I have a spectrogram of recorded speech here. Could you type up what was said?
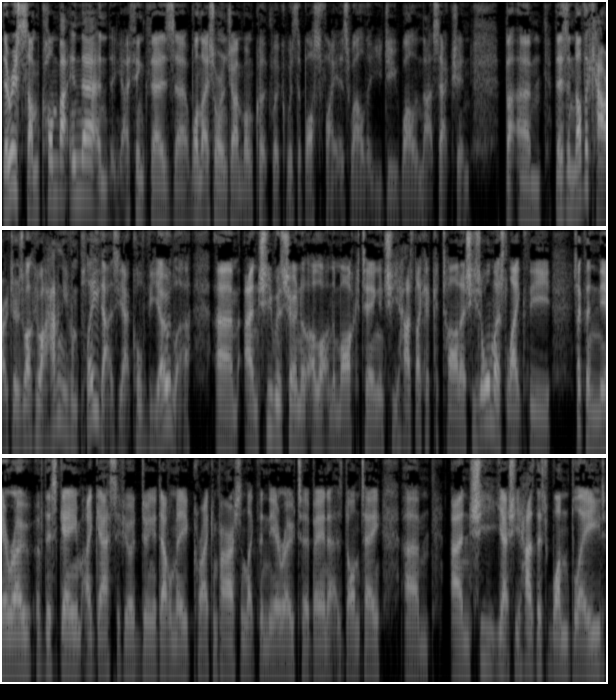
there is some combat in there, and I think there's uh, one that I saw in Bomb Quick Look was the boss fight as well that you do while in that section. But um, there's another character as well who I haven't even played as yet called Viola, um, and she was shown a lot in the marketing, and she has like a katana. She's almost like the it's like the Nero of this game, I guess, if you're doing a Devil May Cry comparison, like the Nero to Bayonetta as Dante. Um, and she, yeah, she has this one blade,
